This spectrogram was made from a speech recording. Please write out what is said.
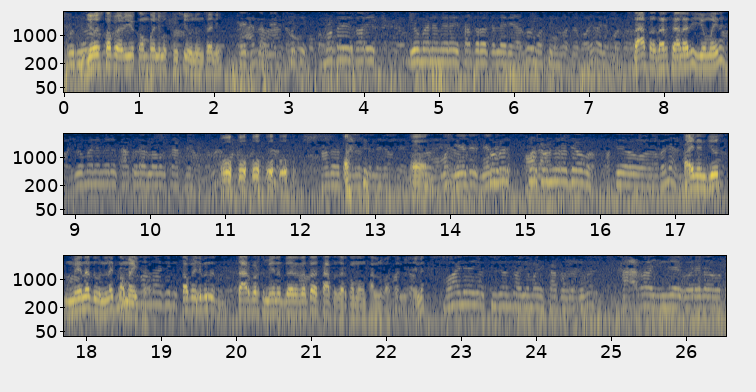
जे होस् तपाईँहरू यो कम्पनीमा खुसी हुनुहुन्छ नि। खुसी। म त यो सरी यो महिना मेरो सात हजार स्यालेरी आएको म तिन वर्ष भयो अहिले मसँग सात हजार स्यालेरी यो महिना? यो महिना मेरो सात हजार लगभग चार सय आउँछ। म- होइन नि जोस् मेहनत हुनेलाई कमाइ छ। तपाईँले पनि चार वर्ष मेहनत गरेर त सात हजार कमाउन थाल्नु भएको छ नि होइन? म अहिले यो सिजन चाहिँ अहिले मैले सात हजार रुपियाँ खाएर इन्जोय गरेर अब त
